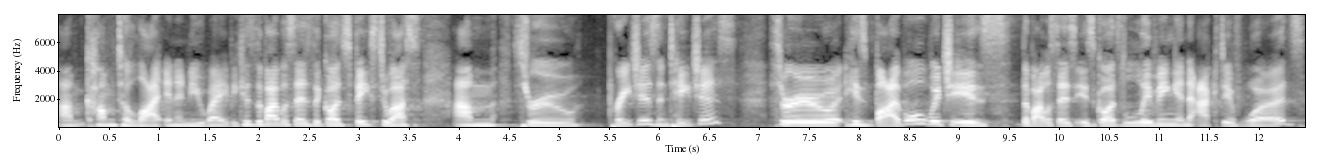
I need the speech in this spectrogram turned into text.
um, come to light in a new way because the Bible says that God speaks to us um, through preachers and teachers through his Bible, which is, the Bible says, is God's living and active words,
